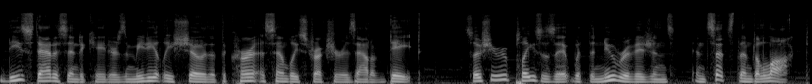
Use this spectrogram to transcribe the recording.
These status indicators immediately show that the current assembly structure is out of date, so she replaces it with the new revisions and sets them to locked.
